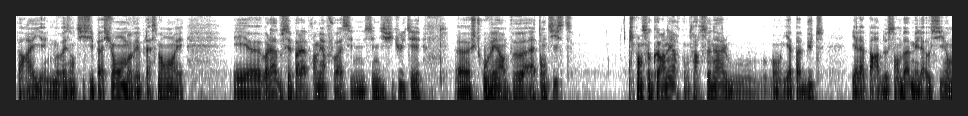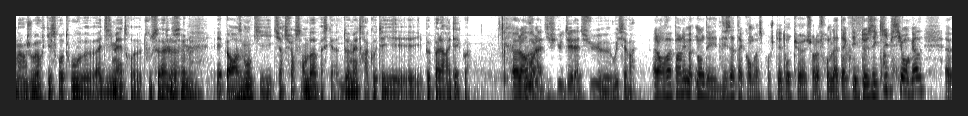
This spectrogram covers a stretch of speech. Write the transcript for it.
Pareil, il y a une mauvaise anticipation, mauvais placement et et euh, voilà. Donc c'est pas la première fois. C'est une, une, difficulté. Euh, je trouvais un peu attentiste. Je pense au corner contre Arsenal où bon, il n'y a pas but il y a la parade de Samba, mais là aussi, on a un joueur qui se retrouve euh, à 10 mètres euh, tout seul. Tout seul. Et heureusement qu'il tire sur Samba, parce qu'à 2 mètres à côté, il ne peut pas l'arrêter. Quoi. Alors, Donc, voilà, la difficulté là-dessus, euh, oui, c'est vrai. Alors on va parler maintenant des, attaquants. On va se projeter donc euh, sur le front de l'attaque des deux équipes. Si on regarde euh,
